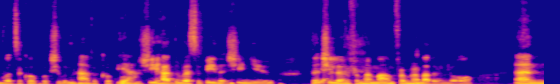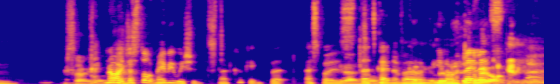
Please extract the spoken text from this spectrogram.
what's a cookbook. She wouldn't have a cookbook. Yeah. She had the recipe that she knew, that she learned from her mom, from her mother-in-law, and sorry. what were no I just thought maybe we should start cooking but I suppose Yeah, that's kind of a getting you know bit- let, we're all getting a little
